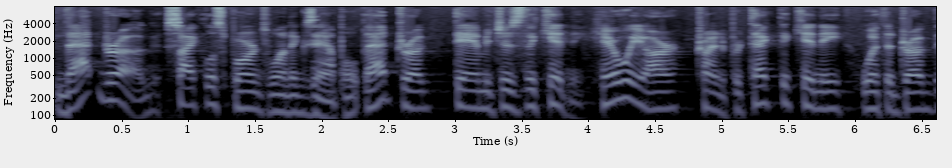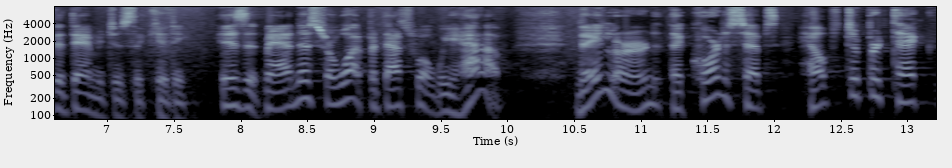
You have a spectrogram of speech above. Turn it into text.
That drug, cyclosporin's one example, that drug damages the kidney. Here we are trying to protect the kidney with a drug that damages the kidney. Is it madness or what? But that's what we have. They learned that cordyceps helps to protect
